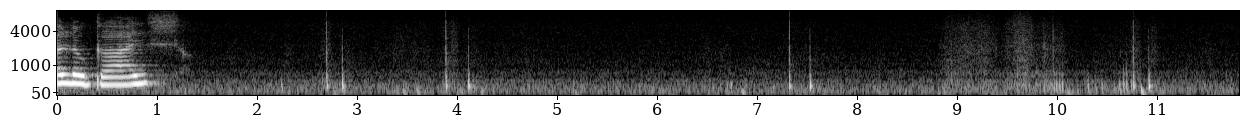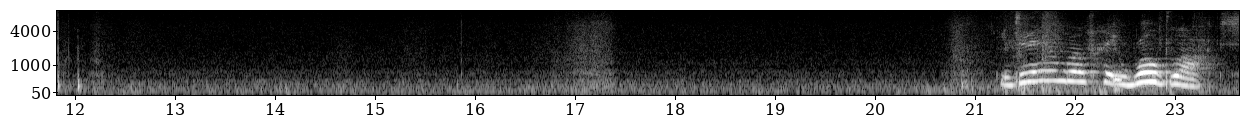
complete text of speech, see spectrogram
Hello, guys. Today I'm going to play Roblox.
